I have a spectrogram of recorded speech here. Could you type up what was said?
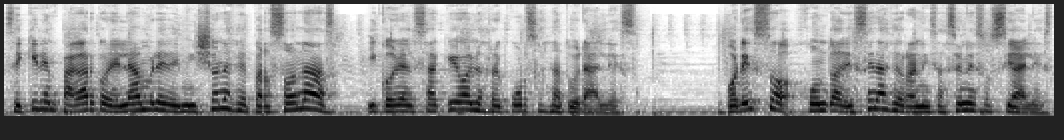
se quieren pagar con el hambre de millones de personas y con el saqueo de los recursos naturales. Por eso, junto a decenas de organizaciones sociales,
